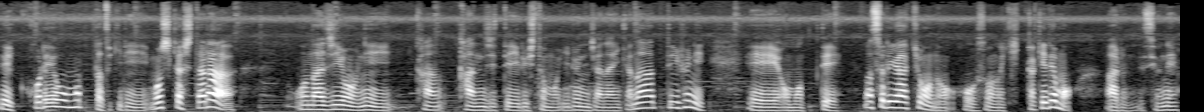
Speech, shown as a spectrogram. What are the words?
でこれを思った時にもしかしたら同じように感じている人もいるんじゃないかなっていうふうに、えー、思って、まあ、それが今日の放送のきっかけでもあるんですよね。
